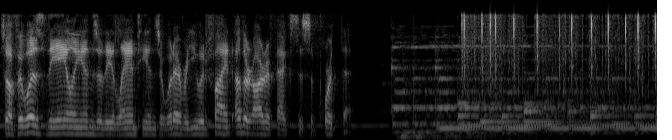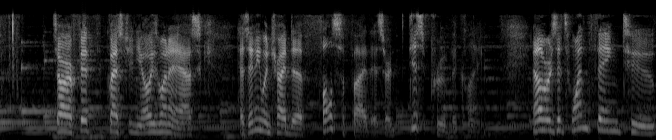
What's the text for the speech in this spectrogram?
So if it was the aliens or the Atlanteans or whatever, you would find other artifacts to support that. So our fifth question you always want to ask, has anyone tried to falsify this or disprove the claim? In other words, it's one thing to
